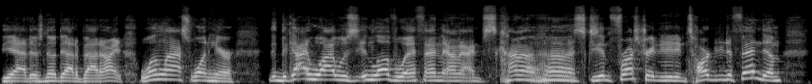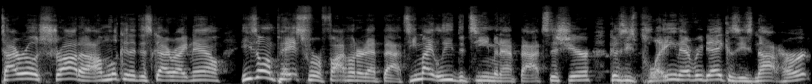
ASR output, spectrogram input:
yeah yeah there's no doubt about it. All right one last one here. The, the guy who i was in love with and, and i'm kind of uh, getting frustrated it's hard to defend him Thairo Estrada. I'm looking at this guy right now. He's on pace for 500 at bats he might lead the team in at bats this year because he's playing every day because he's not hurt.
